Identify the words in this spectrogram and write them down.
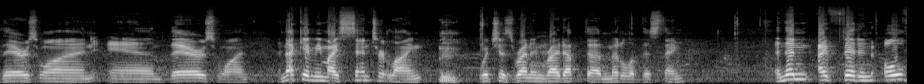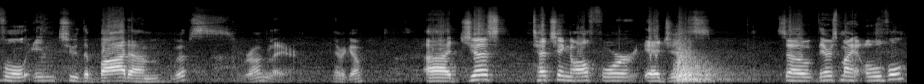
there's one, and there's one. And that gave me my center line, which is running right up the middle of this thing. And then I fit an oval into the bottom. Whoops, wrong layer. There we go. Uh, just touching all four edges. So there's my oval.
